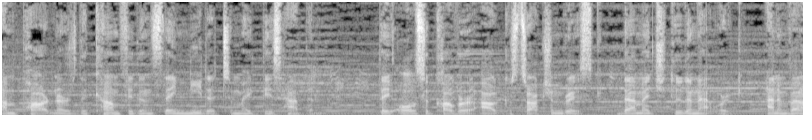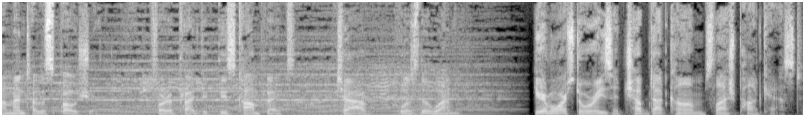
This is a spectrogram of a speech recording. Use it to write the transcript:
and partners the confidence they needed to make this happen. They also cover our construction risk, damage to the network, and environmental exposure. For a project this complex, Chubb was the one. Hear more stories at chubb.com slash podcast.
